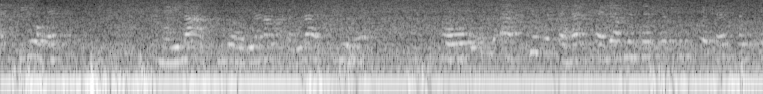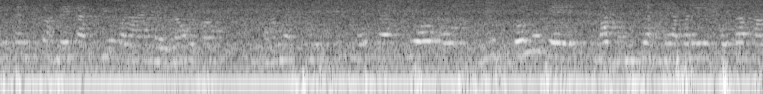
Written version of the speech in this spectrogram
एफ़ है महिला एफ़ हरियाणा का पहला एफ़ है तो उस एफ़ के तहत पहले हमने सेल्फ हेल्प ग्रुप के तहत सब करके उसका हमने एक एफ़ बनाया महिलाओं का किसान एफ़ उस एफ़ और ग्रुप दोनों के माध्यम से हमने अपने ये छोटा सा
